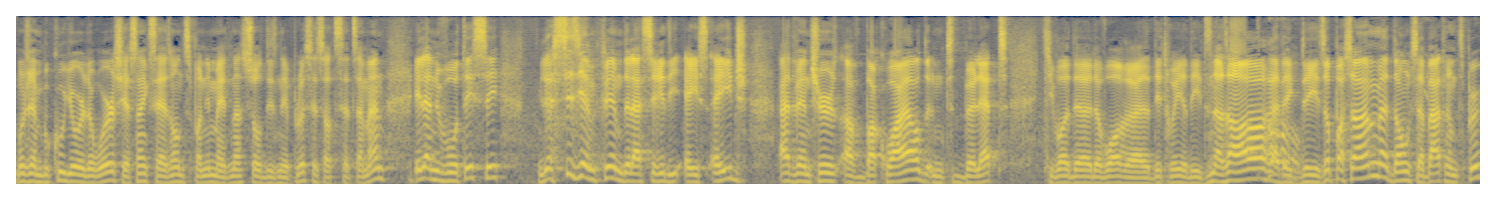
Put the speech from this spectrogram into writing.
Moi, j'aime beaucoup You're the Worst. Il y a 5 saisons disponibles maintenant sur Disney+. C'est sorti cette semaine. Et la nouveauté, c'est le sixième film de la série The Ace Age, Adventures of Buck Wild, une petite belette qui va de- devoir euh, détruire des dinosaures Oh. avec des opossums, donc se battre un petit peu.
